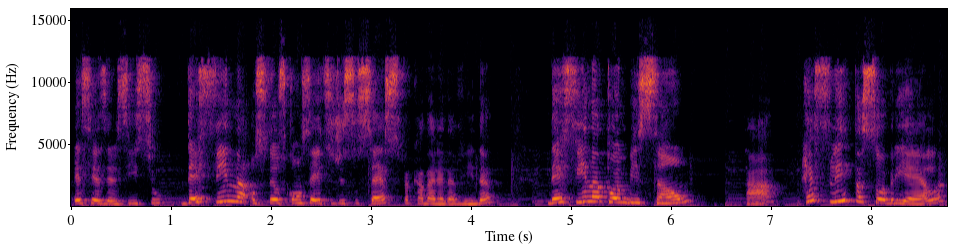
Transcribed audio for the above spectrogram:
esse exercício, defina os teus conceitos de sucesso para cada área da vida, defina a tua ambição, tá? Reflita sobre ela.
